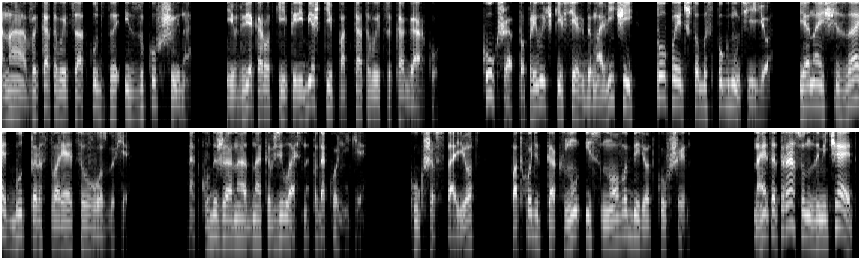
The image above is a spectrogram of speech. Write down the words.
Она выкатывается откуда-то из-за кувшина и в две короткие перебежки подкатывается к огарку. Кукша, по привычке всех домовичей, топает, чтобы спугнуть ее, и она исчезает, будто растворяется в воздухе. Откуда же она, однако, взялась на подоконнике? Кукша встает, подходит к окну и снова берет кувшин. На этот раз он замечает,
